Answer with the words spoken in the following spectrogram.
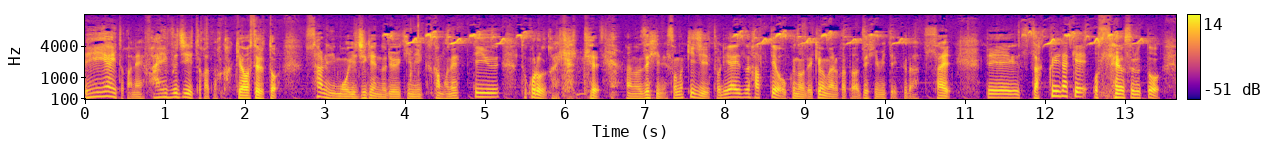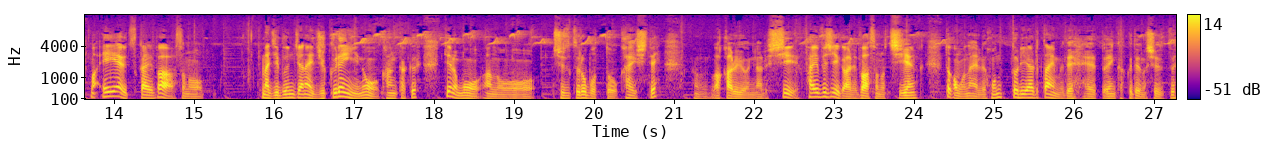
AI とかね 5G とかと掛け合わせるとさらにもう異次元の領域に行くかもねっていうところが書いてあってあのぜひねその記事とりあえず貼っておくので興味ある方はぜひ見てください。でざっくりだけお伝えをすると、まあ、AI を使えばそのまあ、自分じゃない熟練医の感覚っていうのも、あの手術ロボットを介して、うん、分かるようになるし 5G があればその遅延とかもないので本当リアルタイムで、えーと、遠隔での手術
